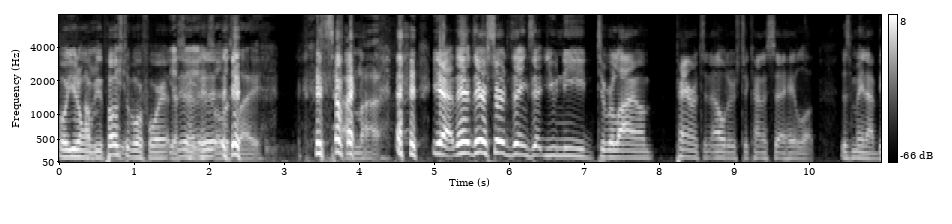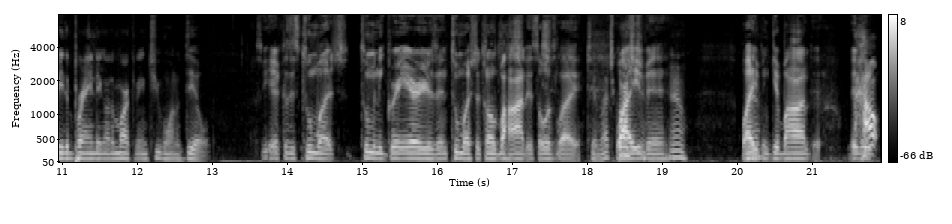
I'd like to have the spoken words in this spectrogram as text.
Well, you don't want I'm- to be the poster yeah. boy for it. Yes, Yeah. yeah. So it's like So, I'm not. yeah, there there are certain things that you need to rely on parents and elders to kind of say, "Hey, look, this may not be the branding or the marketing that you want to deal with." Yeah, because it's too much, too many gray areas, and too much that comes behind it. So it's like too much. Why question. even? Yeah. Why Yeah. even get behind it? It- How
